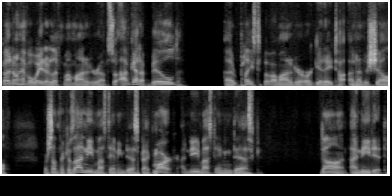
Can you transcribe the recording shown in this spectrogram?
but I don't have a way to lift my monitor up. So I've got to build a place to put my monitor or get a t- another shelf or something because I need my standing desk back. Mark, I need my standing desk. Don, I need it.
